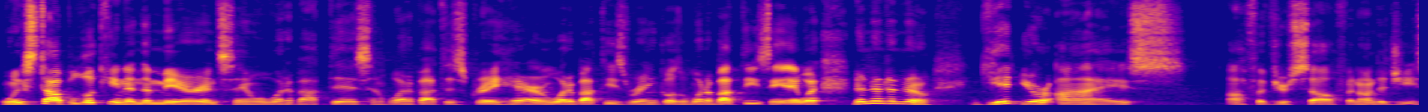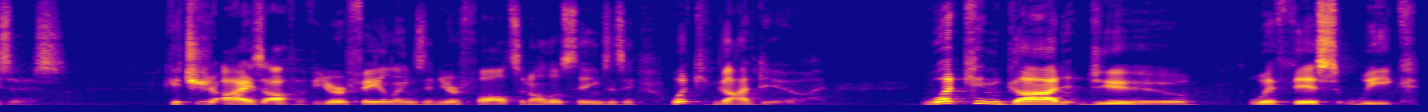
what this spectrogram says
when we stop looking in the mirror and saying, well, what about this? And what about this gray hair? And what about these wrinkles? And what about these things? And what? No, no, no, no. Get your eyes off of yourself and onto Jesus. Get your eyes off of your failings and your faults and all those things and say, what can God do? What can God do with this weak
